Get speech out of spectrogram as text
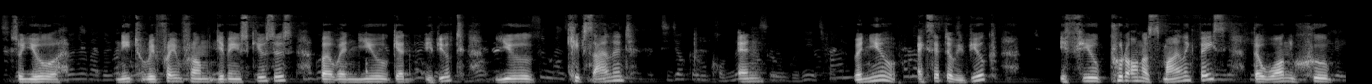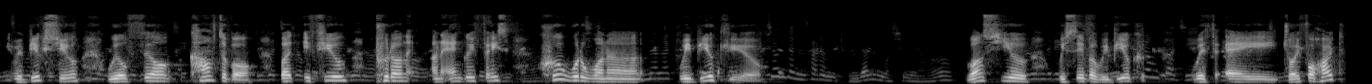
so you need to refrain from giving excuses, but when you get rebuked, you keep silent. And when you accept a rebuke, if you put on a smiling face, the one who rebukes you will feel comfortable. But if you put on an angry face, who would want to rebuke you? Once you receive a rebuke with a joyful heart,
